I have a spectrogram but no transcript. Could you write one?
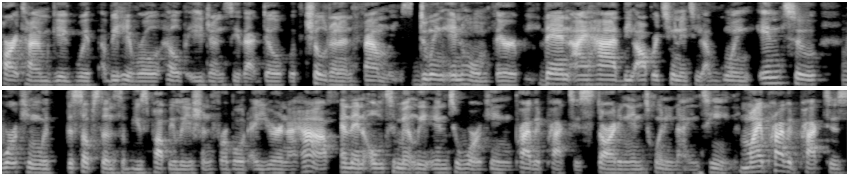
part-time gig with a behavioral health agency that dealt with children and families doing in-home therapy. Then I had the opportunity of going into working with the substance abuse population for about a year and a half and then ultimately into working private practice starting in 2019. My private practice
